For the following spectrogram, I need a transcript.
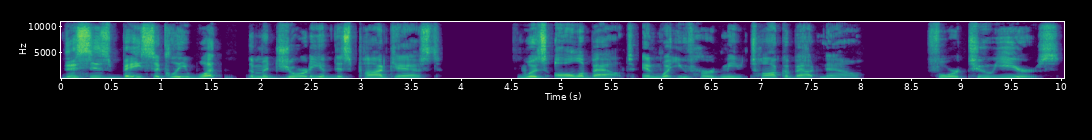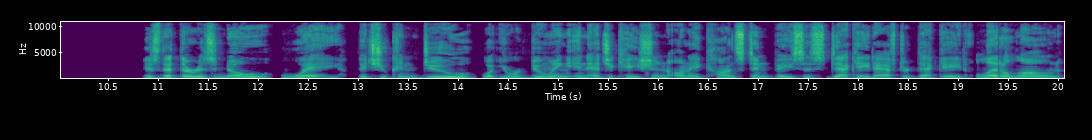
this is basically what the majority of this podcast was all about and what you've heard me talk about now for 2 years is that there is no way that you can do what you're doing in education on a constant basis, decade after decade, let alone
